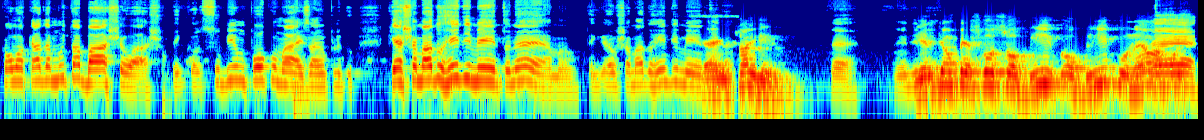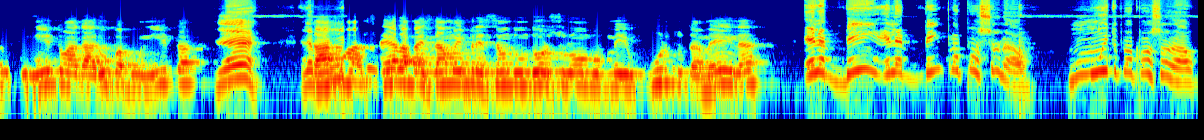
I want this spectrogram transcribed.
colocada muito abaixo, eu acho. Tem que subir um pouco mais a amplitude, que é chamado rendimento, né, irmão? É o chamado rendimento. É né? isso aí. É. E ele tem um pescoço oblíquo, né? Uma é. posição bonita, uma garupa bonita. É. Ele é tá muito... com a cela, mas dá uma impressão de um dorso lombo meio curto também, né? Ele é bem, ele é bem proporcional. Muito proporcional.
